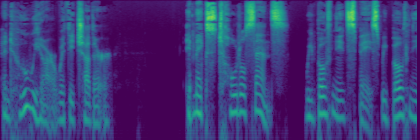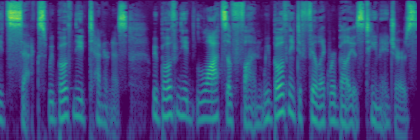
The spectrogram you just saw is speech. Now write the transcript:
and who we are with each other, it makes total sense. We both need space. We both need sex. We both need tenderness. We both need lots of fun. We both need to feel like rebellious teenagers,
